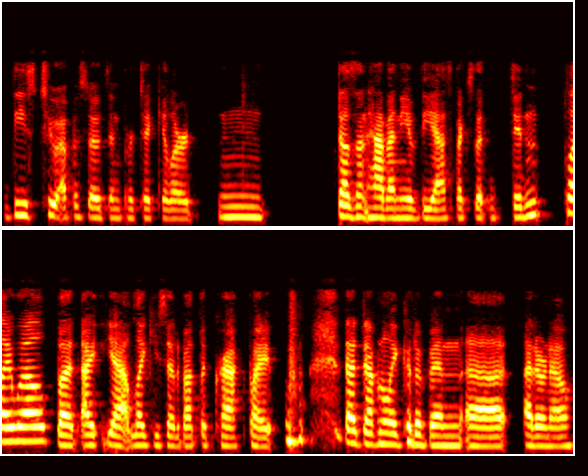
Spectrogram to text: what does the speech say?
these two episodes in particular mm, doesn't have any of the aspects that didn't play well. But I, yeah, like you said about the crack pipe, that definitely could have been, uh, I don't know,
